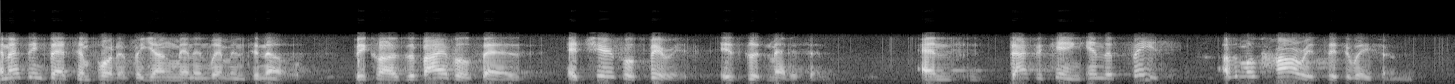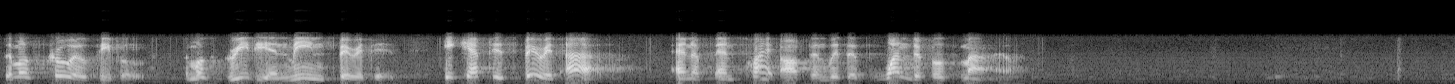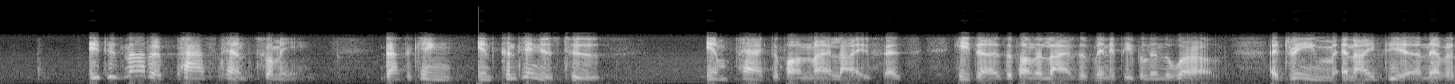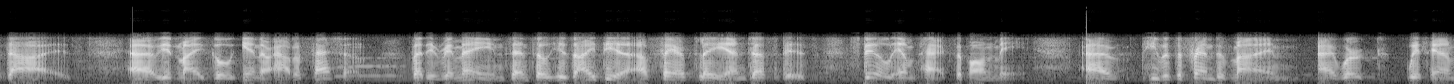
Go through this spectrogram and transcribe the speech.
And I think that's important for young men and women to know because the Bible says a cheerful spirit is good medicine. And Dr. King, in the face of the most horrid situations, the most cruel people, the most greedy and mean spirited. He kept his spirit up, and, and quite often with a wonderful smile. It is not a past tense for me. Dr. King in, continues to impact upon my life as he does upon the lives of many people in the world. A dream, an idea never dies. Uh, it might go in or out of fashion, but it remains. And so his idea of fair play and justice still impacts upon me. Uh, he was a friend of mine. I worked with him,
